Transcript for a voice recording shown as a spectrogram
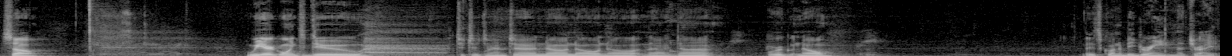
So, we are going to do. No, no, no, no. We're, no. It's going to be green. That's right.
